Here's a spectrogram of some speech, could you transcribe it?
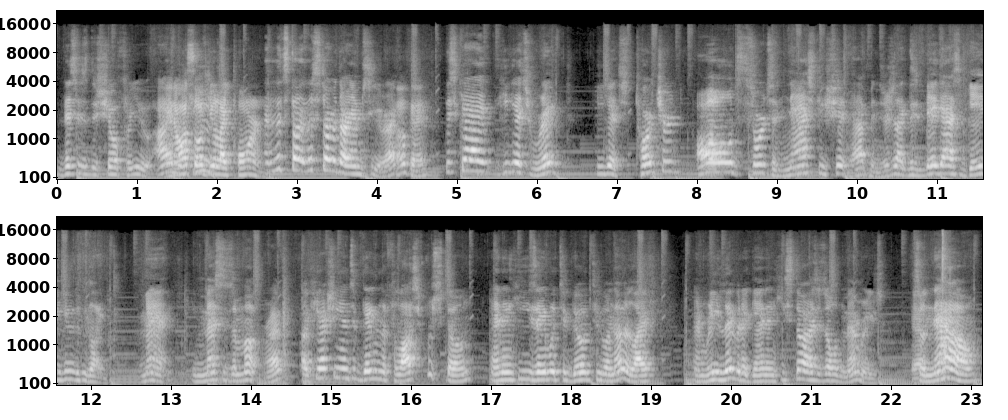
this is the show for you. I and also if you like porn. Let's start. Let's start with our MC, right? Okay. This guy, he gets raped, he gets tortured, all sorts of nasty shit happens. There's like this big ass gay dude who like, man, he messes him up, right? Like he actually ends up getting the Philosopher's Stone, and then he's able to go to another life and relive it again, and he still has his old memories. So now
